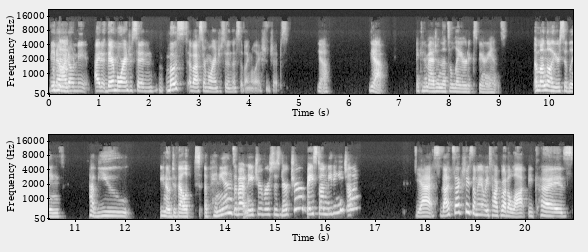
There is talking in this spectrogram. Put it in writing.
You know, I Mhm. don't need. I they're more interested in. Most of us are more interested in the sibling relationships. Yeah. Yeah. I can imagine that's a layered experience. Among all your siblings, have you, you know, developed opinions about nature versus nurture based on meeting each other? Yes, that's actually something that we talk about a lot because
